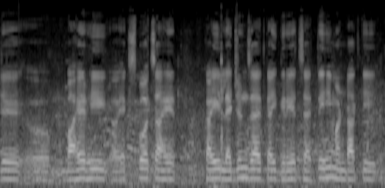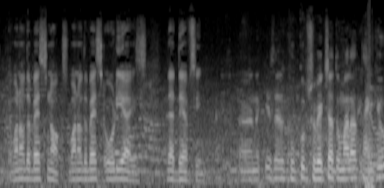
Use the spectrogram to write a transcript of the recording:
जे बाहेर ही एक्सपर्ट्स आहेत काही लेजंड्स आहेत काही ग्रेट्स आहेत तेही म्हणतात की one of the best knocks one of the best ODIs that they have seen नक्की सर खूप खूप शुभेच्छा तुम्हाला. थँक्यू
